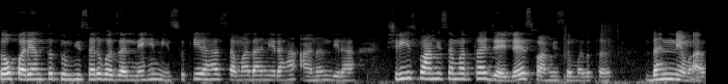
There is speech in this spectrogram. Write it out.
तोपर्यंत तुम्ही सर्वजण नेहमी सुखी राहा समाधानी राहा आनंदी राहा. श्री स्वामी समर्थ जय जय स्वामी समर्थ. धन्यवाद.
